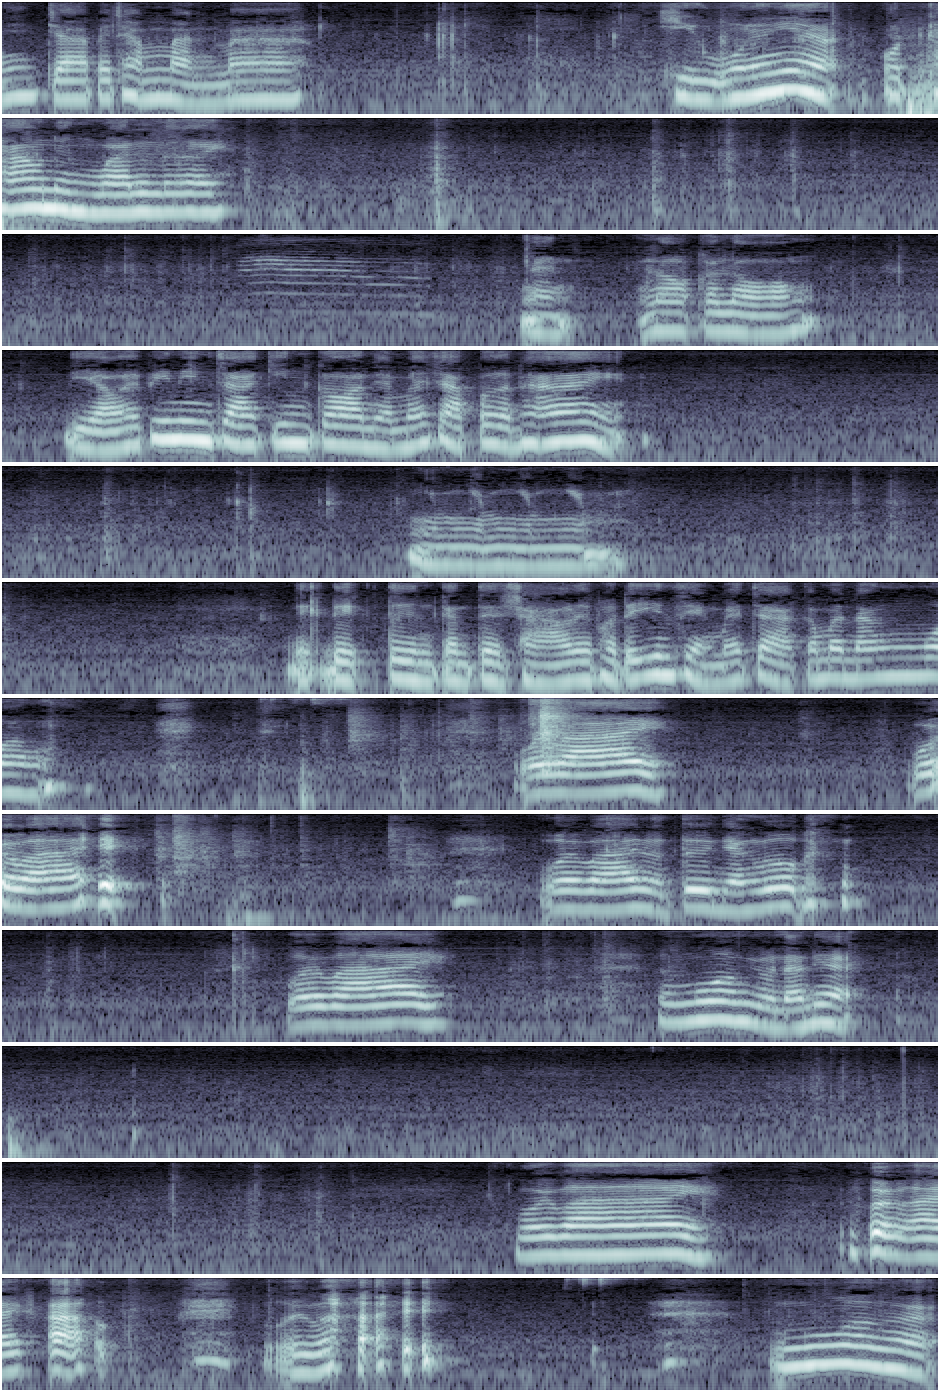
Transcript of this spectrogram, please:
นี่จะไปทำหมันมา หิวนะเนี่ย อดข้าวหนึ่งวันเลย นั่นนอกก็ร้อง เดี๋ยวให้พี่นินจากินก่อนเดี๋ยแม่จ๋าเปิดให้งมงมงมงมเด็กๆตื่นกันแต่เช้าเลยพอได้ยินเสียงแม่จ๋าก็มานั่งง่วง วยวายโวยวายโวยวายหนูตื่นยังลูกโวยวายง่วงอยู่นะเนี่ย โวยวายโวยวายครับโวยวายง่วงอะ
